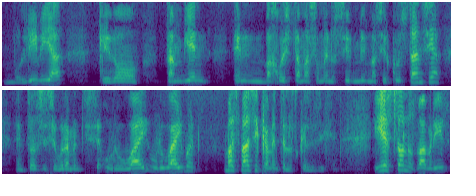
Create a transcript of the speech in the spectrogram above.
Bolivia quedó también bajo esta más o menos misma circunstancia, entonces seguramente Uruguay, Uruguay, bueno, más básicamente los que les dije. Y esto nos va a abrir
